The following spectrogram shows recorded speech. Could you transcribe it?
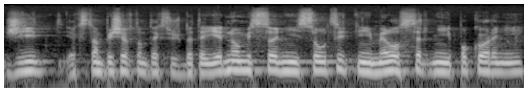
žít, jak se tam píše v tom textu, že budete jednomyslní, soucitní, milosrdní, pokorní,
